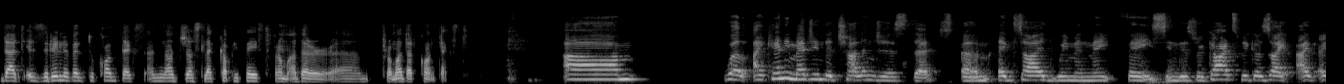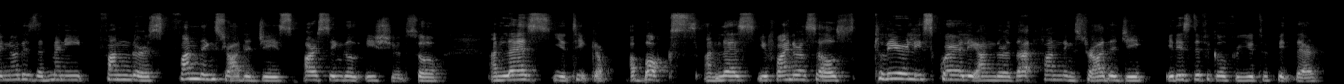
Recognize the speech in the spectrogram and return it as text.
that is relevant to context and not just like copy paste from other um, from other context. Um, well, I can imagine the challenges that um, exiled women may face in this regards, because I, I, I noticed that many funders funding strategies are single issued. So unless you tick a, a box, unless you find ourselves clearly squarely under that funding strategy, it is difficult for you to fit there.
